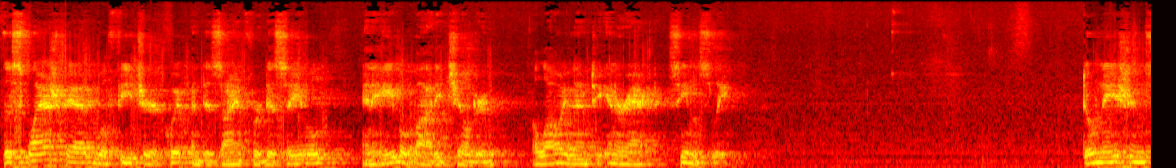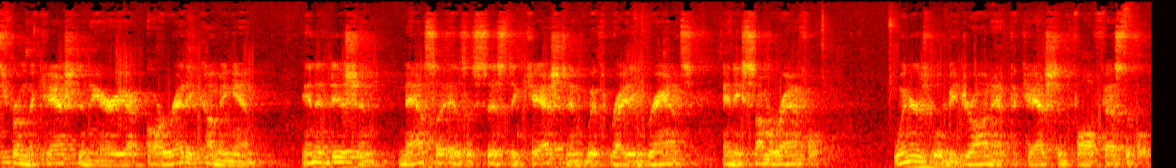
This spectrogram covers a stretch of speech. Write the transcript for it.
The splash pad will feature equipment designed for disabled and able-bodied children, allowing them to interact seamlessly. Donations from the Cashton area are already coming in. In addition, NASA is assisting Cashton with writing grants and a summer raffle. Winners will be drawn at the Cashton Fall Festival.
